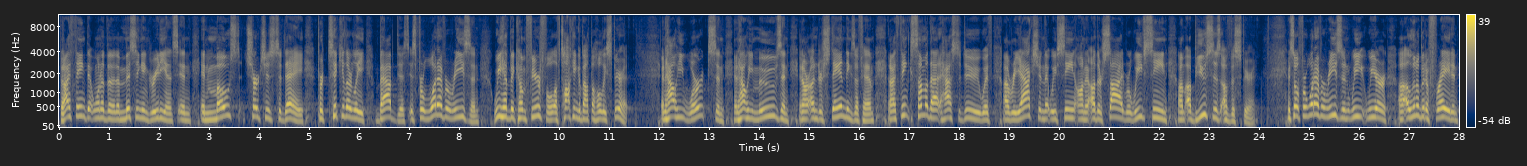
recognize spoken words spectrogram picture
that I think that one of the, the missing ingredients in, in most churches today, particularly Baptists, is for whatever reason, we have become fearful of talking about the Holy Spirit and how he works and, and how he moves and, and our understandings of him. And I think some of that has to do with a reaction that we've seen on the other side where we've seen um, abuses of the Spirit. And so, for whatever reason, we, we are uh, a little bit afraid. And,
